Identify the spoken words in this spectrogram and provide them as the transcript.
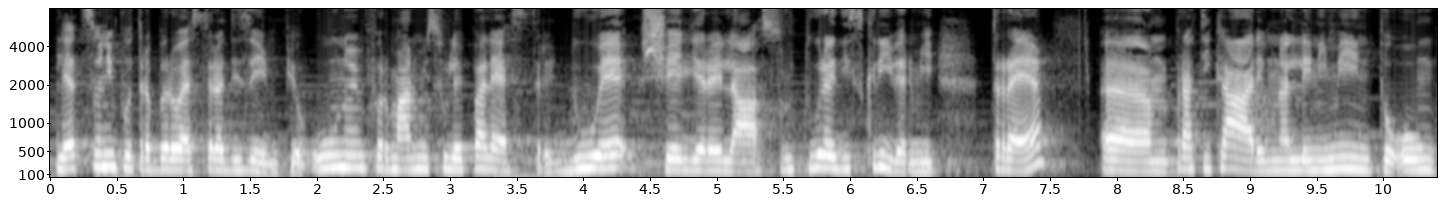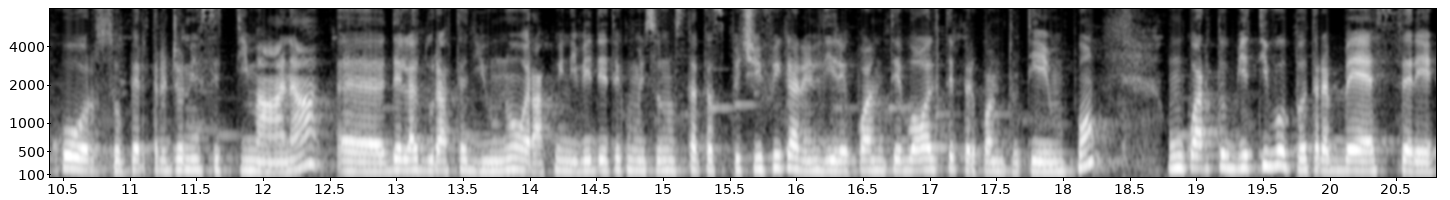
Le azioni potrebbero essere ad esempio 1. informarmi sulle palestre, 2. scegliere la struttura ed iscrivermi, 3 ehm, praticare un allenamento o un corso per tre giorni a settimana eh, della durata di un'ora, quindi vedete come sono stata specifica nel dire quante volte per quanto tempo. Un quarto obiettivo potrebbe essere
